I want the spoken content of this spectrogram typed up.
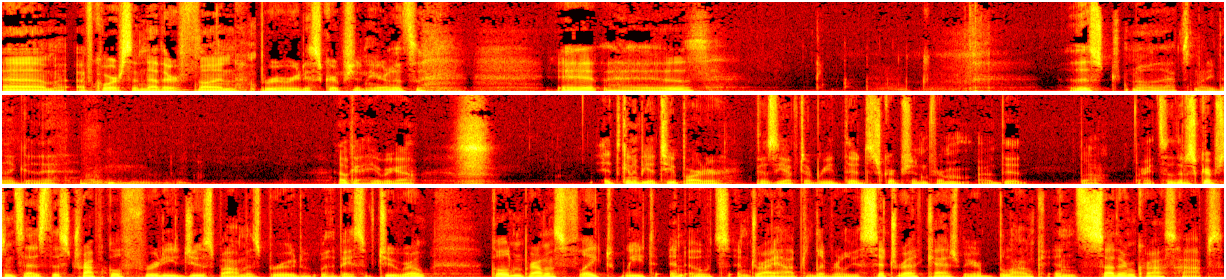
um of course another fun brewery description here. Let's it is this no that's not even a good Okay, here we go. It's going to be a two-parter because you have to read the description from uh, the well, all right. So the description says this tropical fruity juice bomb is brewed with a base of two row, golden promise flaked wheat and oats, and dry hopped liberally with Citra, Cashmere, Blanc, and Southern Cross hops.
